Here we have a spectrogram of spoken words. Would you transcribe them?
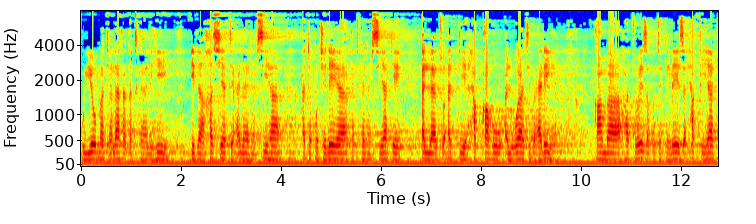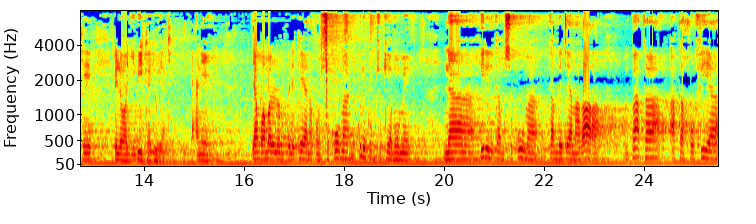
kuiomba talaka katika hali hii idha khashyat ala nafsiha atapotelea katika nafsi yake alla tuaddi haqqahu alwajib alaiha kwamba hatoweza kutekeleza haki yake iliyowajibika juu yake. Yani jambo ambalo lilompelekea na kumsukuma ni kule kumchukia mume na hili likamsukuma likamletea madhara mpaka akahofia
